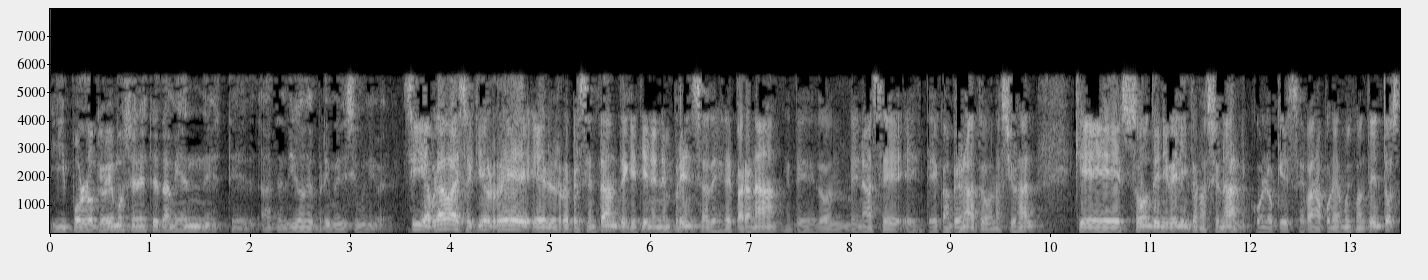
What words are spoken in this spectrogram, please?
y por lo que vemos en este también este, atendidos de primerísimo nivel. Sí, hablaba Ezequiel Re, el representante que tienen en prensa desde Paraná, desde donde nace este campeonato nacional, que son de nivel internacional, con lo que se van a poner muy contentos.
